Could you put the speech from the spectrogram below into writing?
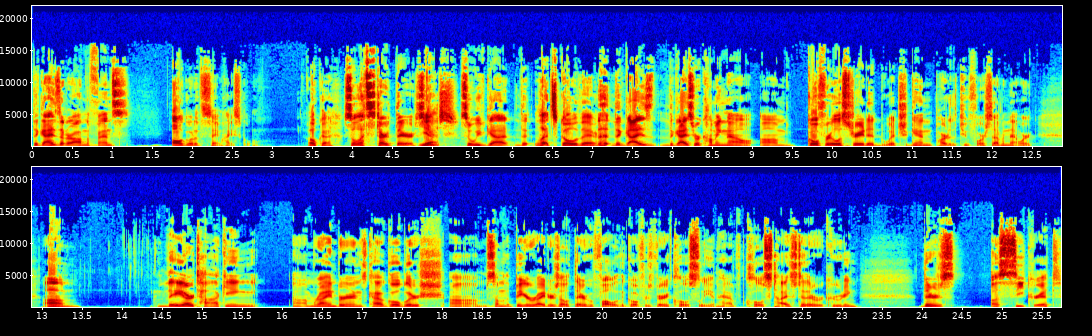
The guys that are on the fence all go to the same high school. Okay. So let's start there. So, Yes. So we've got the Let's go there. the, the guys the guys who are coming now. Um, Gopher Illustrated, which again part of the two four seven network. Um, they are talking. Um, Ryan Burns, Kyle Goblersch, um, some of the bigger writers out there who follow the Gophers very closely and have close ties to their recruiting. There's a secret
